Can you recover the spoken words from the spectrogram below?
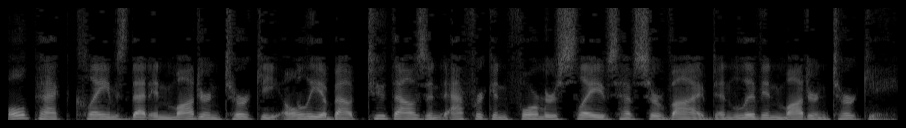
Olpak claims that in modern Turkey only about 2,000 African former slaves have survived and live in modern Turkey.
